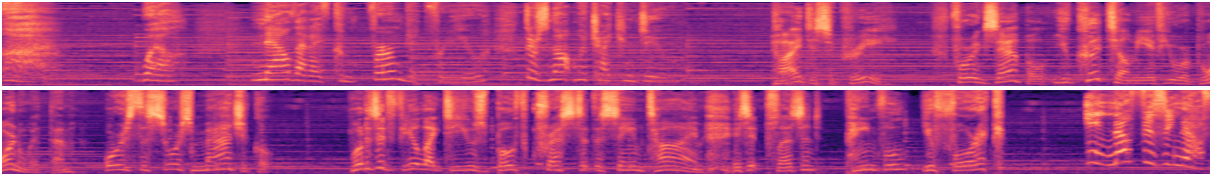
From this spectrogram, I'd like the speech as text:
Ah, well, now that I've confirmed it for you, there's not much I can do. I disagree. For example, you could tell me if you were born with them, or is the source magical? What does it feel like to use both crests at the same time? Is it pleasant, painful, euphoric? Enough is enough!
